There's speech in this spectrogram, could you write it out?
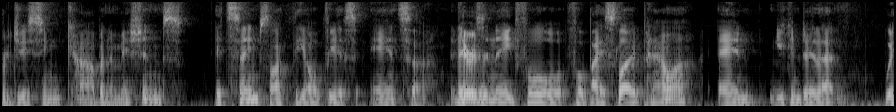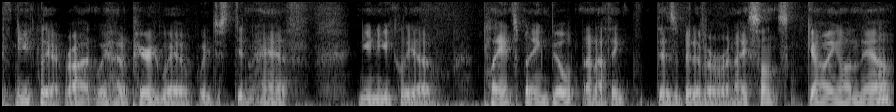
reducing carbon emissions, it seems like the obvious answer. There is a need for, for baseload power, and you can do that with nuclear, right? We had a period where we just didn't have new nuclear plants being built, and I think there's a bit of a renaissance going on now.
